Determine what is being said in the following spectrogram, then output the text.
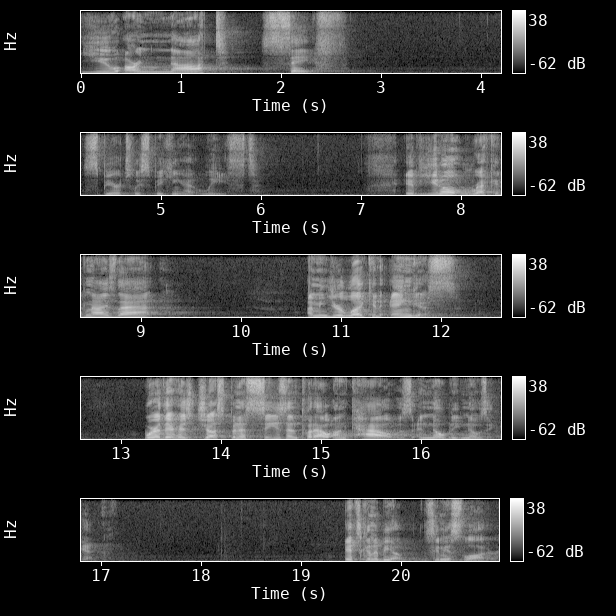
you are not safe, spiritually speaking, at least. If you don't recognize that, I mean, you're like an Angus where there has just been a season put out on cows and nobody knows it yet. It's going to be a it's going to be a slaughter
